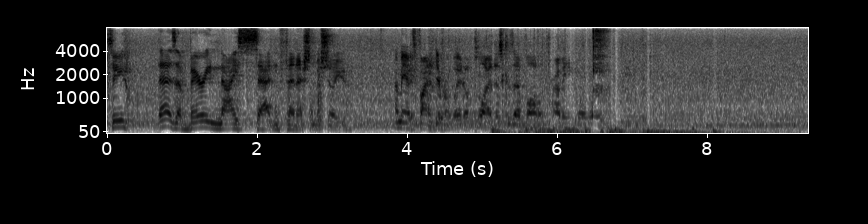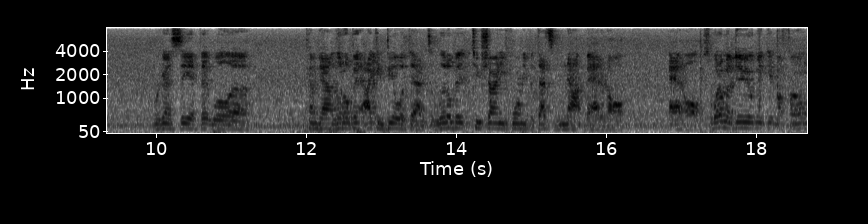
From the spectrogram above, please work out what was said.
See? That is a very nice satin finish. Let me show you. I may have to find a different way to apply this because that bottle probably ain't gonna work. We're gonna see if it will uh, come down a little bit. I can deal with that. It's a little bit too shiny for me, but that's not bad at all. At all. So what I'm gonna do, let me get my phone.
